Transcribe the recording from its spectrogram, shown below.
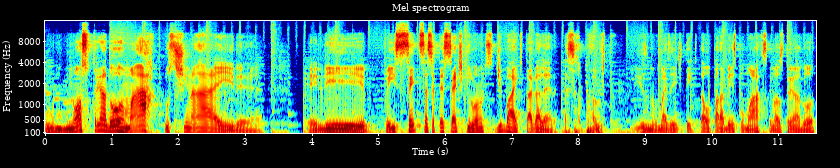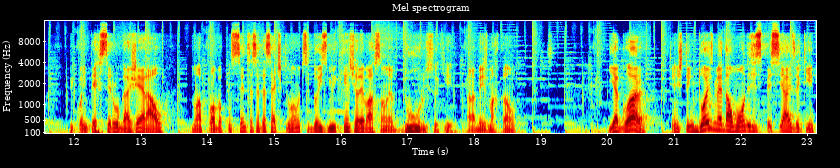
O nosso treinador, Marcos Schneider, ele fez 167 km de bike, tá, galera? Essa prova de ciclismo, mas a gente tem que dar o parabéns pro Marcos, que é nosso treinador ficou em terceiro lugar geral numa prova com 167 km e 2.500 de elevação. É duro isso aqui. Parabéns, Marcão. E agora, a gente tem dois medal mondes especiais aqui.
